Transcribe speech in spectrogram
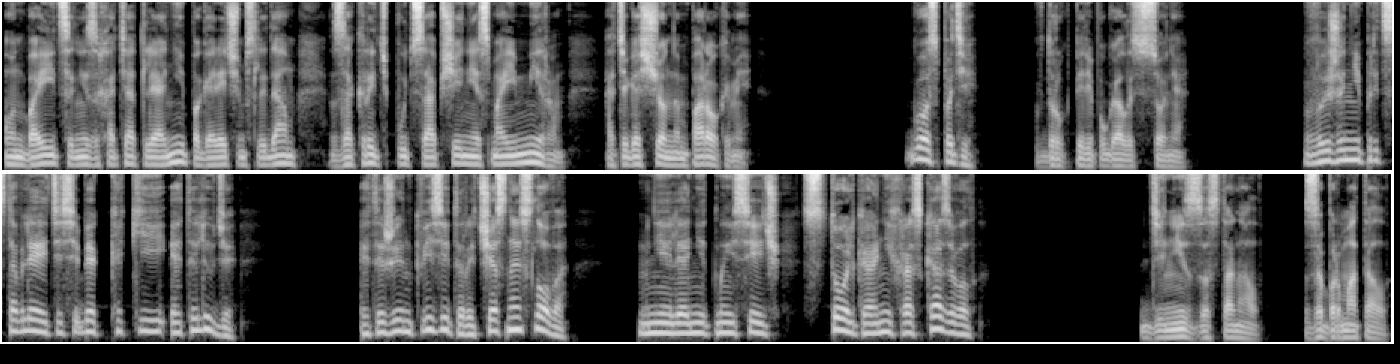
Он боится, не захотят ли они по горячим следам закрыть путь сообщения с моим миром, отягощенным пороками. «Господи!» — вдруг перепугалась Соня. «Вы же не представляете себе, какие это люди. Это же инквизиторы, честное слово. Мне Леонид Моисеевич столько о них рассказывал». Денис застонал, забормотал.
